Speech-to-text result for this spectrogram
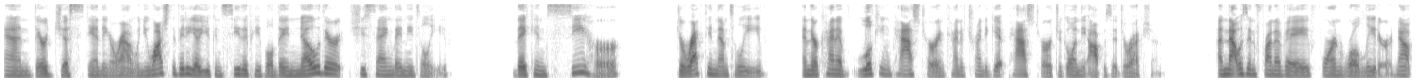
and they're just standing around. When you watch the video, you can see the people. They know they're she's saying they need to leave. They can see her directing them to leave and they're kind of looking past her and kind of trying to get past her to go in the opposite direction. And that was in front of a foreign world leader. Now,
